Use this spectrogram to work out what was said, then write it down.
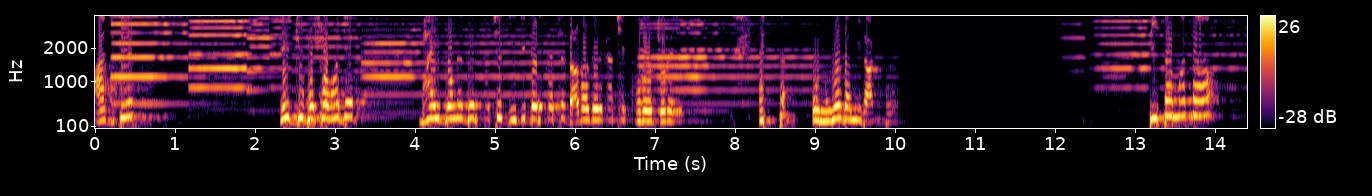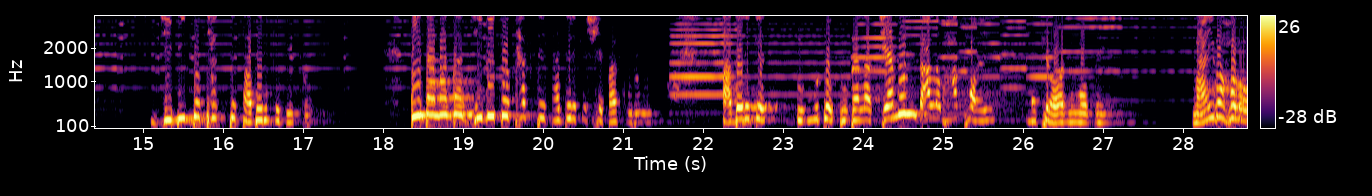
আজকে এই যুব সমাজের ভাই বোনেদের কাছে, দিদিদের কাছে, দাদাদের কাছে করো জোরে একটা অনুরোধ আমি রাখব। পিতা মাতা জীবিত থাকতে তাদেরকে দেখো। পিতা মাতা জীবিত থাকতে তাদেরকে সেবা করুন তাদেরকে দুমুঠো দুবেলা যেমন ডাল ভাত হয়, মুখে অন্ন দিন নাই বা হলো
